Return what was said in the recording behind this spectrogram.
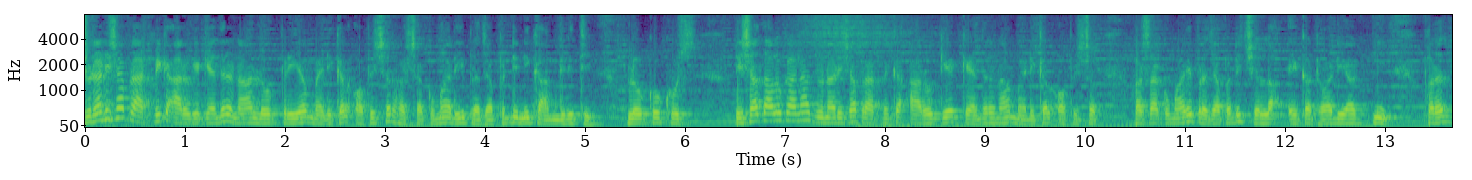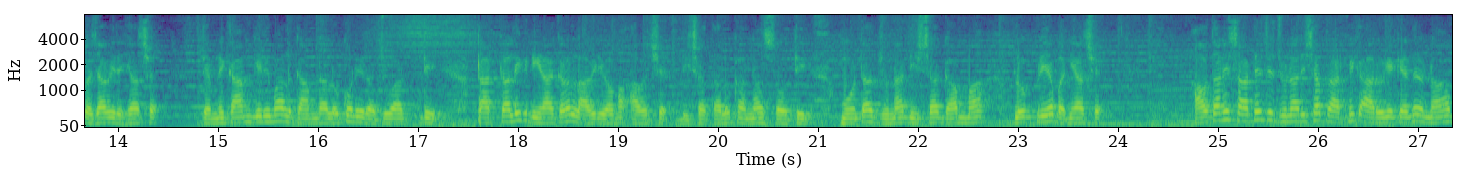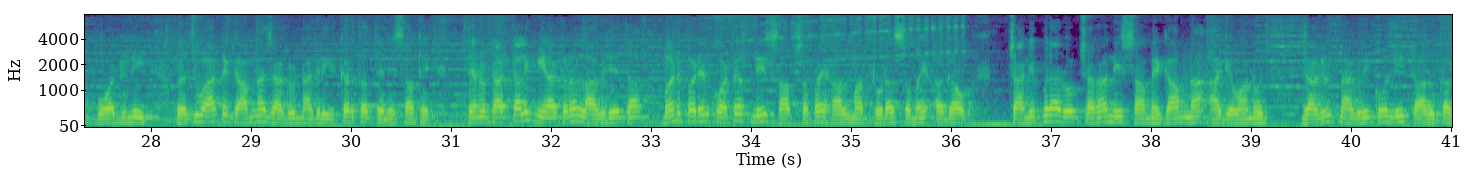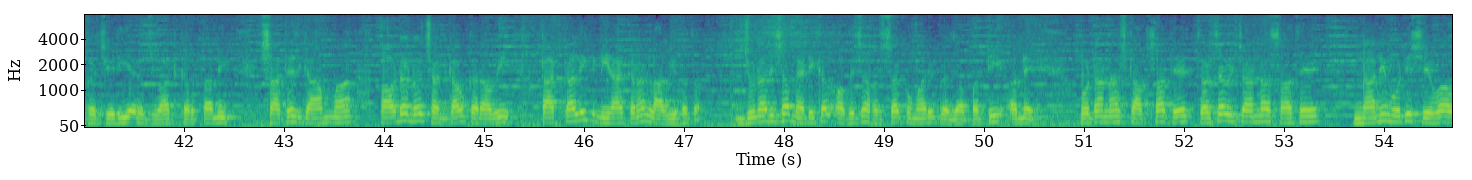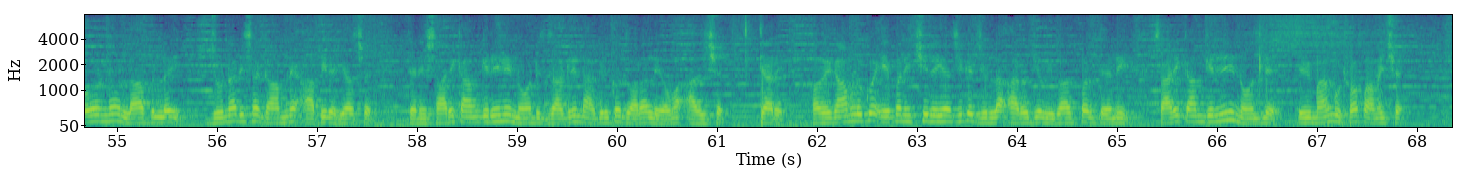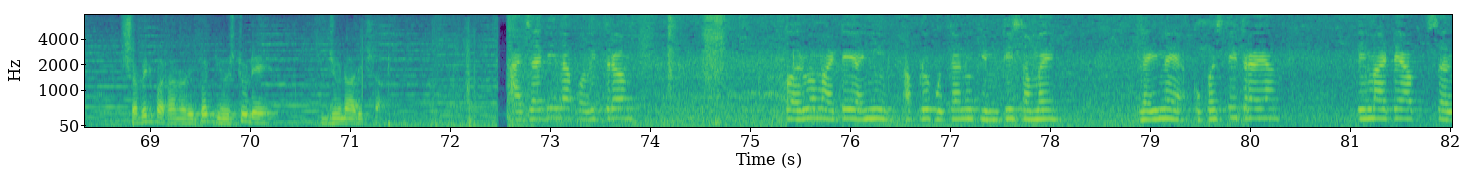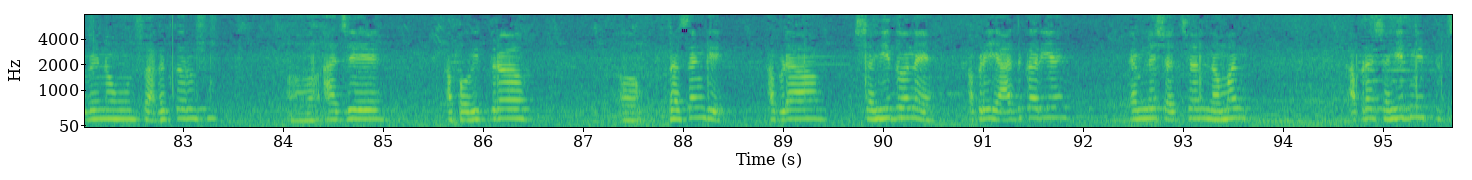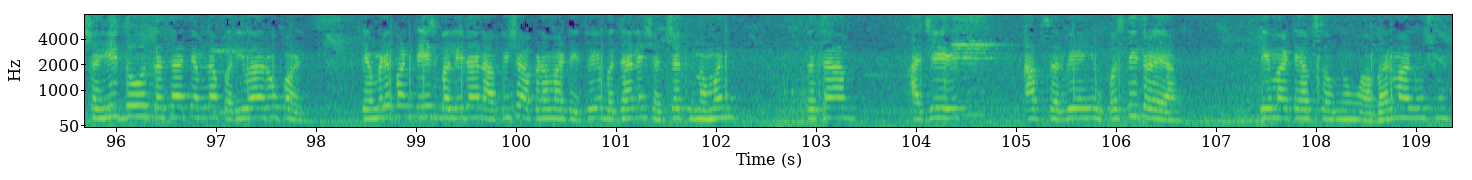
જુનાડીશા પ્રાથમિક આરોગ્ય કેન્દ્રના લોકપ્રિય મેડિકલ ઓફિસર હર્ષાકુમારી પ્રજાપતિની કામગીરીથી લોકો ખુશ. ડીસા તાલુકાના જુનાડીશા પ્રાથમિક આરોગ્ય કેન્દ્રના મેડિકલ ઓફિસર હર્ષાકુમારી પ્રજાપતિ છેલ્લા એક અઠવાડિયાની ફરજ બજાવી રહ્યા છે. તેમની કામગીરીમાં ગામના લોકોની રજૂઆતથી તાત્કાલિક નિરાકરણ લાવી દેવામાં આવે છે. ડીસા તાલુકાના સૌથી મોટા જૂના ડીસા ગામમાં લોકપ્રિય બન્યા છે. આવતાની સાથે જ જુનારીશા પ્રાથમિક આરોગ્ય કેન્દ્રના બોર્ડની રજૂઆત ગામના જાગૃત નાગરિકે કરતા તેની સાથે. તેનું તાત્કાલિક નિરાકરણ લાવી દેતા બંધ પડેલ ક્વાર્ટર્સની સાફ સફાઈ હાલમાં થોડા સમય અગાઉ. ચાંદીપુરા રોગચાળાની સામે ગામના આગેવાનો જાગૃત નાગરિકોની તાલુકા કચેરીએ રજૂઆત કરતાની સાથે જ ગામમાં પાવડરનો છંટકાવ કરાવી તાત્કાલિક નિરાકરણ લાવ્યું હતું. જુનારીસા મેડિકલ ઓફિસર હર્ષા કુમારી પ્રજાપતિ અને પોતાના સ્ટાફ સાથે ચર્ચા વિચારણા સાથે નાની મોટી સેવાઓનો લાભ લઈ જુનાડીસા ગામને આપી રહ્યા છે. તેની સારી કામગીરીની નોંધ જાગૃત નાગરિકો દ્વારા લેવામાં આવી છે. ત્યારે હવે ગામ લોકો એ પણ ઈચ્છી રહ્યા છે કે જિલ્લા આરોગ્ય વિભાગ પણ તેની સારી કામગીરીની નોંધ લે એવી માંગ ઉઠવા પામી છે. શબીર પઠાણનો રિપોર્ટ ન્યૂઝ ટુડે જુનાડીસા આઝાદીના પવિત્ર પર્વ માટે અહીં આપણો પોતાનો કિંમતી સમય લઈને ઉપસ્થિત રહ્યા. તે માટે આપ સર્વેનો હું સ્વાગત કરું છું. આજે આ પવિત્ર પ્રસંગે આપણા શહીદોને આપણે યાદ કરીએ, એમને સચ્છન નમન, આપણા શહીદની, શહીદો તથા તેમના પરિવારો પણ તેમણે પણ તે જ બલિદાન આપ્યું છે આપણા માટે. તો એ બધાને સચત નમન તથા આજે આપ સર્વે અહીં ઉપસ્થિત રહ્યા. તે માટે આપ સૌનો હું આભાર માનું છું.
